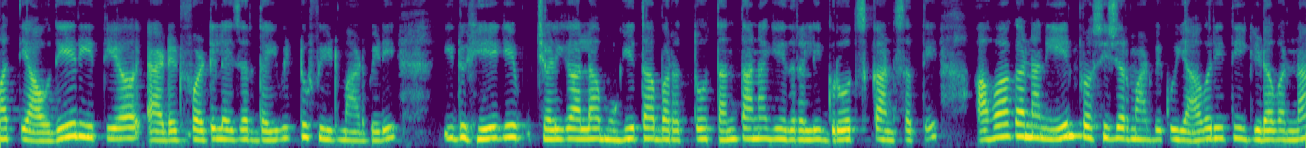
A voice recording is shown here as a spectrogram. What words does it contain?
ಮತ್ತು ಯಾವುದೇ ರೀತಿಯ ಆ್ಯಡೆಡ್ ಫರ್ಟಿಲೈಸರ್ ದಯವಿಟ್ಟು ಫೀಡ್ ಮಾಡಬೇಡಿ. ಇದು ಹೇಗೆ ಚಳಿಗಾಲ ಮುಗೀತಾ ಬರುತ್ತೋ ತಂತಾನಾಗಿ ಇದರಲ್ಲಿ ಗ್ರೋತ್ಸ್ ಕಾಣಿಸುತ್ತೆ. ಆವಾಗ ನಾನು ಏನು ಪ್ರೊಸೀಜರ್ ಮಾಡಬೇಕು, ಯಾವ ರೀತಿ ಗಿಡವನ್ನು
